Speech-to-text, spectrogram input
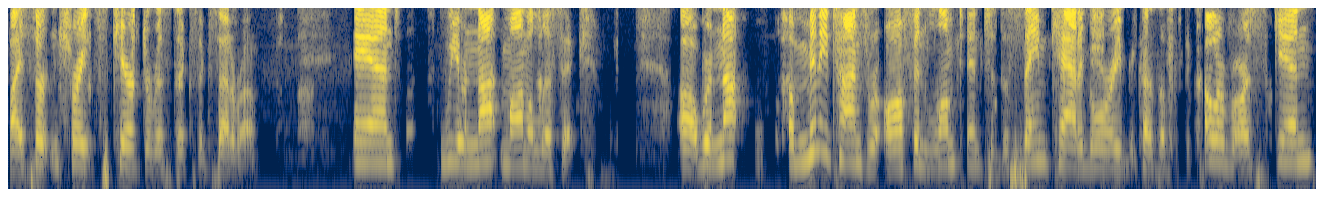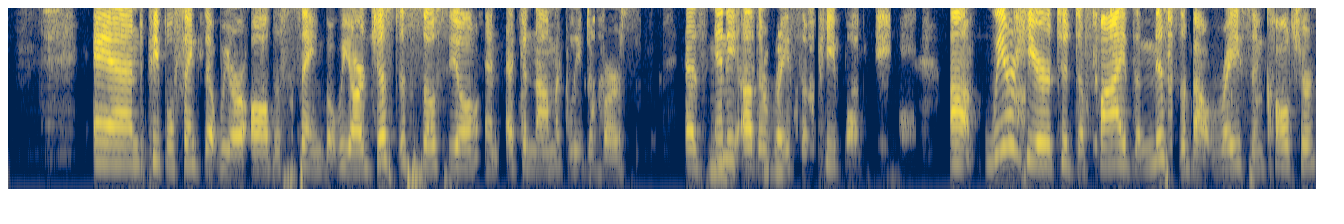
by certain traits, characteristics, etc. And we are not monolithic. Uh, we're not, uh, many times we're often lumped into the same category because of the color of our skin. And people think that we are all the same, but we are just as socio and economically diverse as any other race of people. Um, we are here to defy the myths about race and culture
